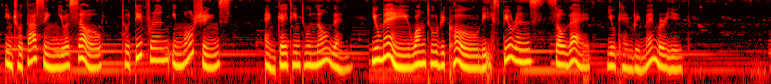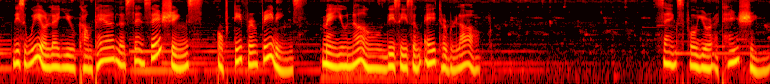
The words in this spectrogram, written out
introducing yourself to different emotions and getting to know them. You may want to recall the experience so that you can remember it. This will let you compare the sensations of different feelings. May you know this is an of love. Thanks for your attention.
